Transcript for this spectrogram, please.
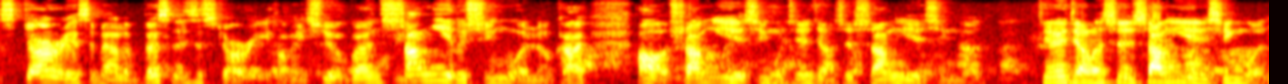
stories about the business story。OK，是有关商业的新闻。OK，哦，商业新闻，今天讲的是商业新闻。今天讲的是商业新闻。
